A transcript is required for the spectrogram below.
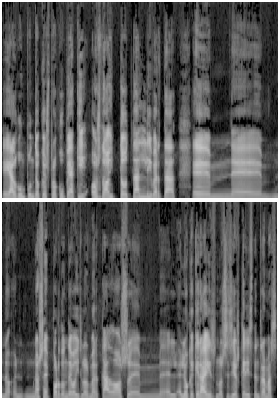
eh, algún punto que os preocupe? Aquí os doy total libertad. Em, em, no, sé por dónde vais los mercados, em, lo que queráis. No sé si os queréis centrar más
